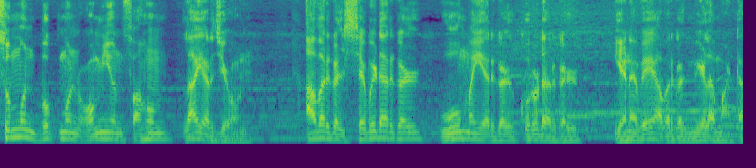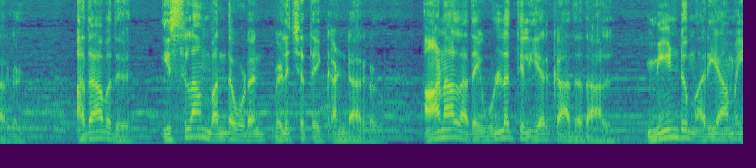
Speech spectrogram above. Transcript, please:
சும்முன் புக்முன் ஒம்யுன் ஃபஹும் லயர்ஜியோன் அவர்கள் செவிடர்கள் ஊமையர்கள் குருடர்கள் எனவே அவர்கள் மீள மாட்டார்கள் அதாவது இஸ்லாம் வந்தவுடன் வெளிச்சத்தை கண்டார்கள். ஆனால் அதை உள்ளத்தில் ஏற்காததால் மீண்டும் அறியாமை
